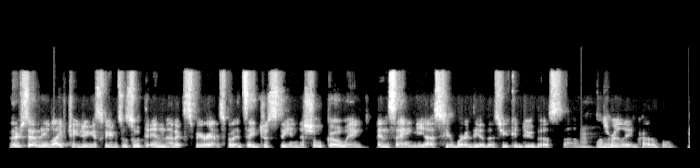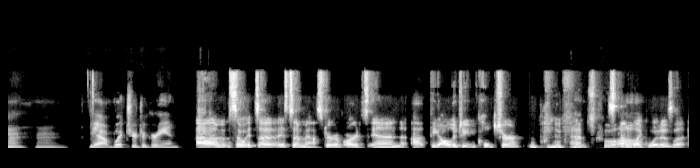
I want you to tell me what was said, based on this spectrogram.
There's so many life changing experiences within that experience, but I'd say just the initial going and saying, yes, you're worthy of this. You can do this um, mm-hmm. was really incredible. Mm-hmm. Yeah. What's your degree in? Um, so it's a it's a master of arts in uh, theology and culture. That's cool. it's kind of like what is that?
